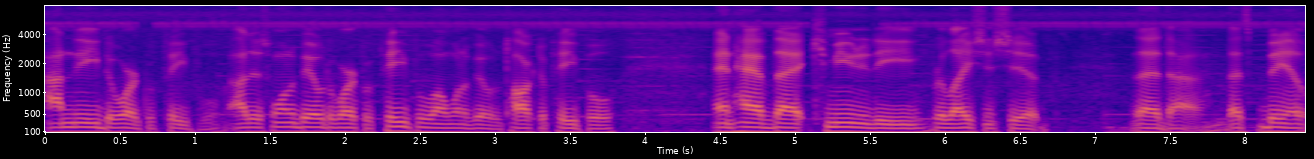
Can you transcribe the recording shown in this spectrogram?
I need to work with people. I just want to be able to work with people. I want to be able to talk to people and have that community relationship that uh, that's been,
